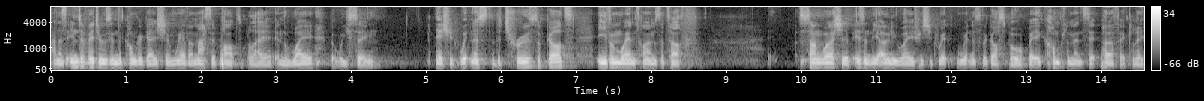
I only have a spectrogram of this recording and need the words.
And as individuals in the congregation, we have a massive part to play in the way that we sing. It should witness to the truths of God, even when times are tough sung worship isn't the only way we should witness the gospel, but it complements it perfectly.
